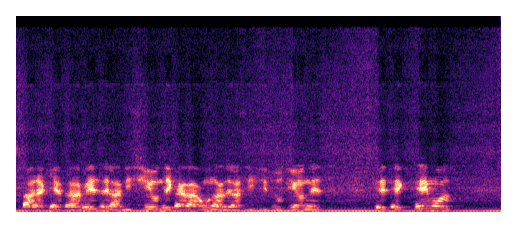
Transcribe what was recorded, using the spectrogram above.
para que a través de la visión de cada una de las instituciones detectemos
